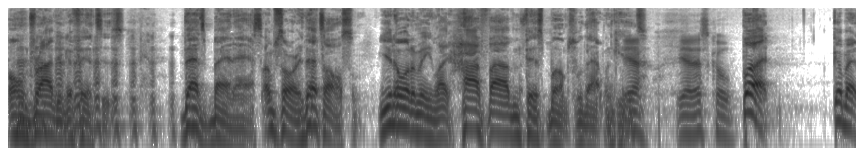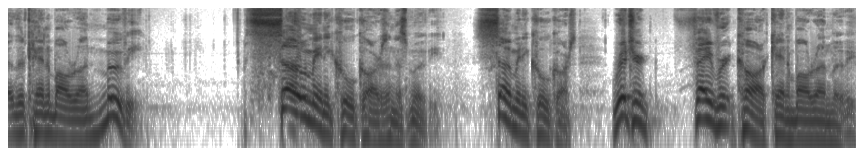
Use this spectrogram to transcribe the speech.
on driving offenses. That's badass. I'm sorry. That's awesome. You know what I mean? Like high five and fist bumps with that one, kids. Yeah. Yeah, that's cool. But go back to the Cannonball Run movie. So many cool cars in this movie. So many cool cars. Richard, favorite car, Cannonball Run movie.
